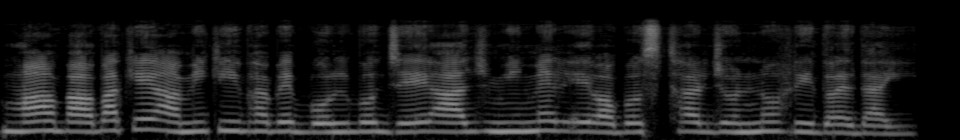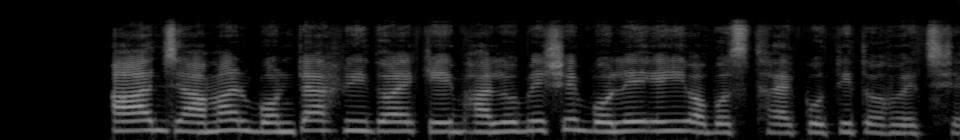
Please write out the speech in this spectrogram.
মা বাবাকে আমি কীভাবে বলব যে আজ মিমের এ অবস্থার জন্য হৃদয় দায়ী? আজ আমার বোনটা হৃদয়কে ভালোবেসে বলে এই অবস্থায় পতিত হয়েছে।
